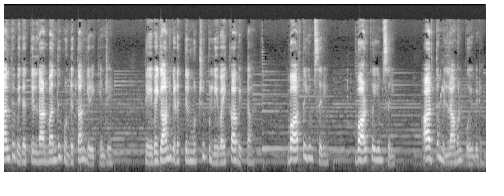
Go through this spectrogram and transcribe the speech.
அந்த விதத்தில் நான் வந்து கொண்டுத்தான் இருக்கின்றேன். தேவையான இடத்தில் முற்றுப்புள்ளி வைக்காவிட்டால் வார்த்தையும் சரி வாழ்க்கையும் சரி அர்த்தம் இல்லாமல் போய்விடும்.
